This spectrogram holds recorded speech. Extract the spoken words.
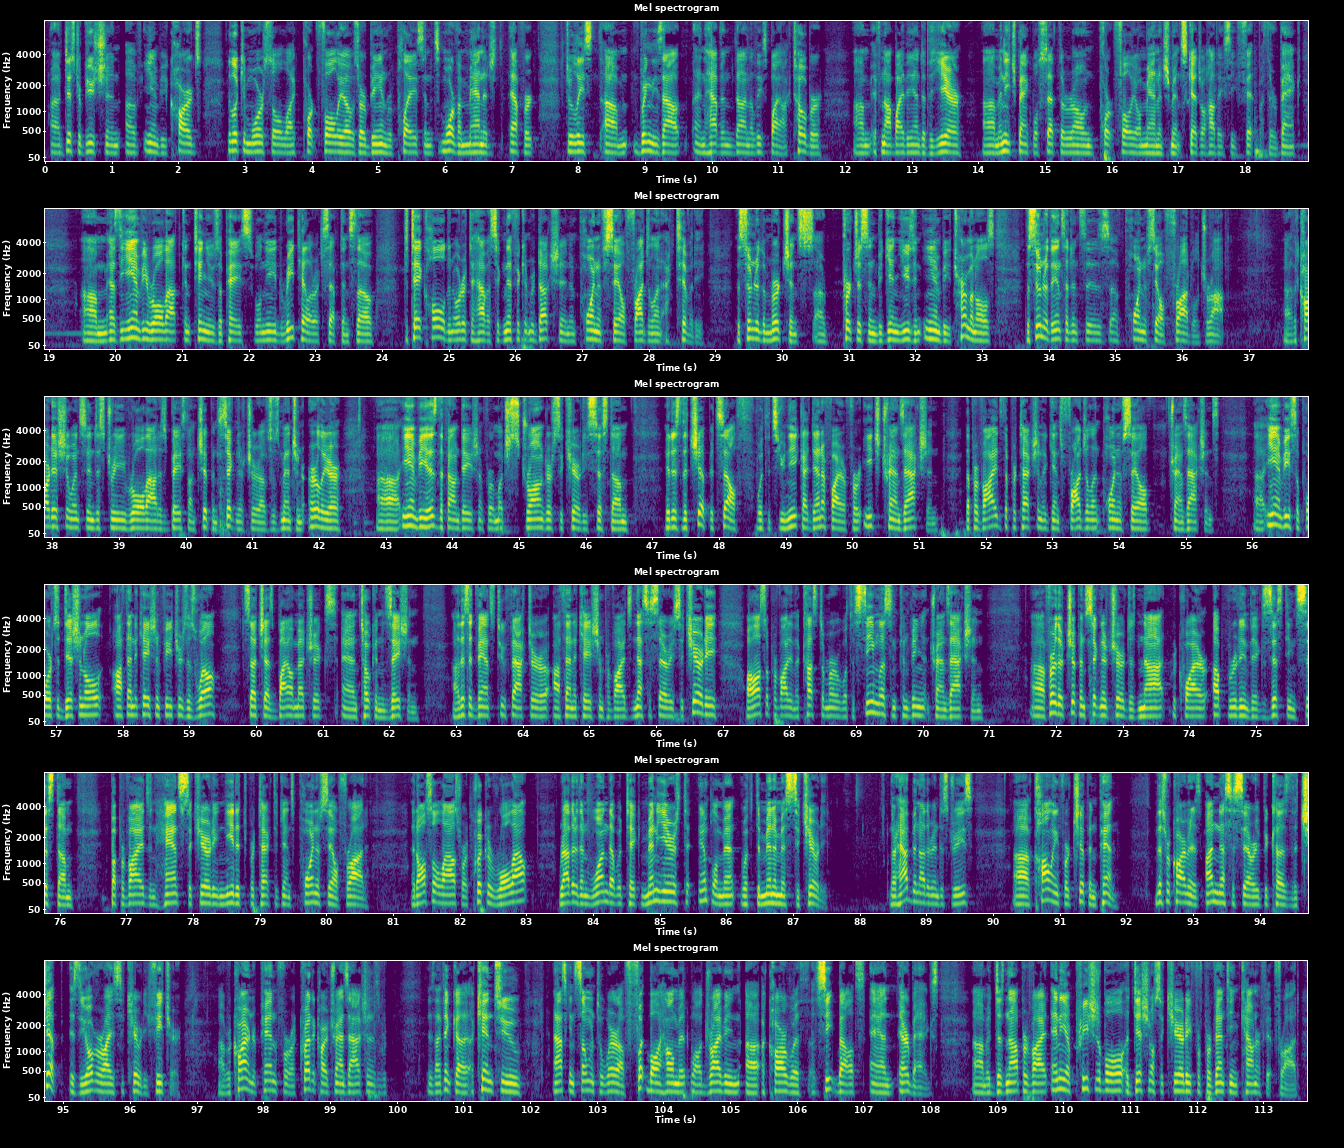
uh, distribution of EMV cards. You're looking more so like portfolios are being replaced, and it's more of a managed effort to at least um, bring these out and have them done at least by October, um, if not by the end of the year. Um, And each bank will set their own portfolio management schedule, how they see fit with their bank. Um, As the EMV rollout continues apace, we'll need retailer acceptance, though, to take hold in order to have a significant reduction in point-of-sale fraudulent activity. The sooner the merchants uh, purchase and begin using EMV terminals, the sooner the incidences of point-of-sale fraud will drop. Uh, The card issuance industry rollout is based on chip and signature, as was mentioned earlier. Uh, EMV is the foundation for a much stronger security system. It is the chip itself, with its unique identifier for each transaction, that provides the protection against fraudulent point-of-sale transactions. Uh, EMV supports additional authentication features as well, such as biometrics and tokenization. Uh, This advanced two-factor authentication provides necessary security while also providing the customer with a seamless and convenient transaction. Uh, Further, chip and signature does not require uprooting the existing system, but provides enhanced security needed to protect against point-of-sale fraud. It also allows for a quicker rollout rather than one that would take many years to implement with de minimis security. There have been other industries uh, calling for chip and pin. This requirement is unnecessary because the chip is the override security feature. Uh, requiring a pin for a credit card transaction is, is I think, uh, akin to asking someone to wear a football helmet while driving uh, a car with seat belts and airbags. Um, it does not provide any appreciable additional security for preventing counterfeit fraud.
